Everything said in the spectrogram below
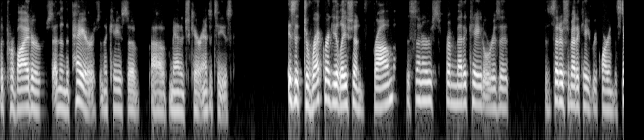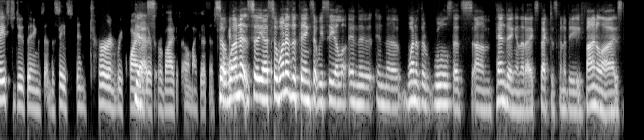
the providers and then the payers in the case of uh, managed care entities. Is it direct regulation from the centers from Medicaid, or is it the Centers for Medicaid requiring the states to do things, and the states in turn require yes. their providers. Oh my goodness! So okay. one, so yeah, so one of the things that we see in the in the one of the rules that's um, pending and that I expect is going to be finalized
